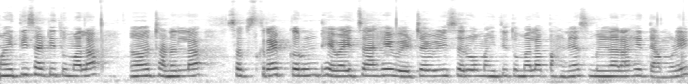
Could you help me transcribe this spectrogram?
माहितीसाठी तुम्हाला चॅनलला सबस्क्राईब करून ठेवायचं आहे. वेळच्या वेळी सर्व माहिती तुम्हाला पाहण्यास मिळणार आहे. त्यामुळे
